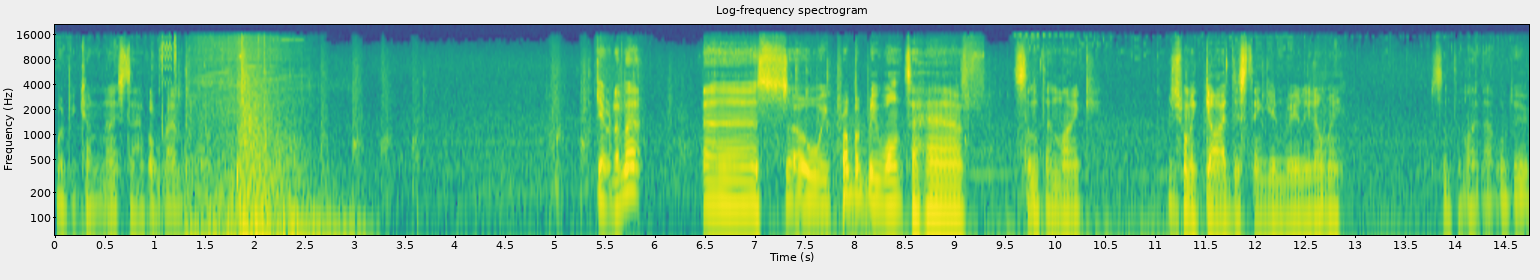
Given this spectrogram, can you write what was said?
Would be kind of nice to have a ramp. Get rid of that. Uh, so we probably want to have something like... We just want to guide this thing in really, don't we? Something like that will do.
